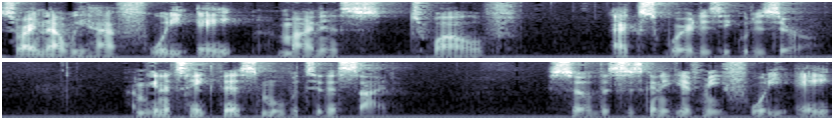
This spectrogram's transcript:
So right now we have 48 minus 12 x squared is equal to 0. I'm going to take this, move it to this side. So this is going to give me 48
